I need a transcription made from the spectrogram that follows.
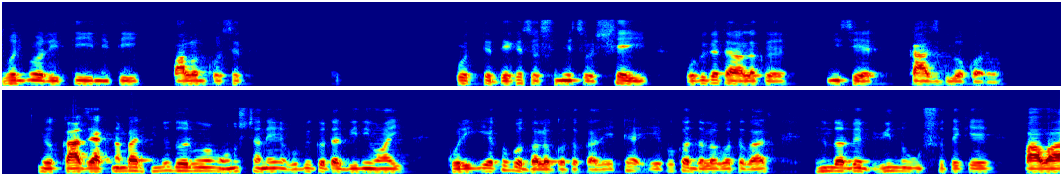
ধর্মীয় রীতিনীতি পালন করছে, করতে দেখেছ, শুনেছো, সেই অভিজ্ঞতার আলোকে নিচের কাজগুলো করো। কাজ এক নাম্বার, হিন্দু ধর্মীয় অনুষ্ঠানে অভিজ্ঞতার বিনিময় করি, একক ও দলগত কাজ। এটা একক দলগত কাজ। হিন্দু ধর্মের বিভিন্ন উৎস থেকে পাওয়া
